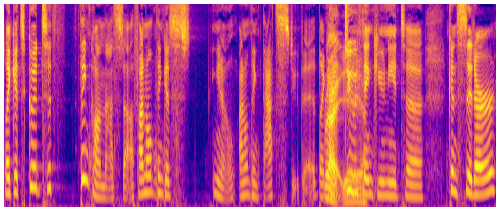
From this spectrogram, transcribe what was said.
like it's good to th- think on that stuff. I don't think it's you know, I don't think that's stupid. Like I do yeah, yeah. think you need to consider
